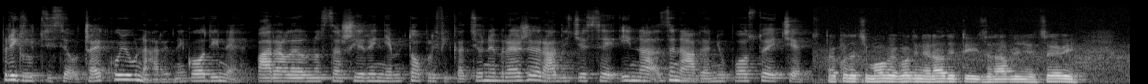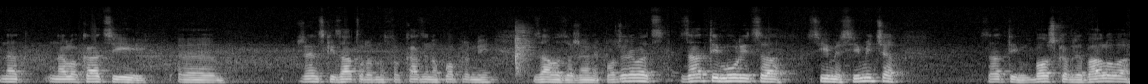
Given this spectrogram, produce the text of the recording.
Priključci se očekuju naredne godine. Paralelno sa širenjem toplifikacione mreže radit će se i na zanavljanju postojeće. Tako da ćemo ove godine raditi i zanavljanje cevi na, na lokaciji e, ženski zatvor, odnosno kazneno-popravni zavod za žene Požarevac. Zatim ulica Sime Simića, zatim Boška Vrebalova,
